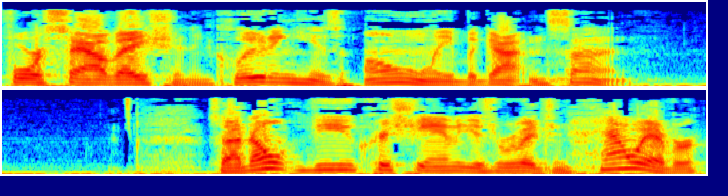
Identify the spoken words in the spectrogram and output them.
for salvation, including his only begotten son. So I don't view Christianity as a religion. However,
